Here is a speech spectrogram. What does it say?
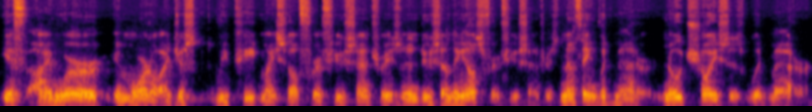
if I were immortal, I'd just repeat myself for a few centuries and then do something else for a few centuries. Nothing would matter. No choices would matter.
